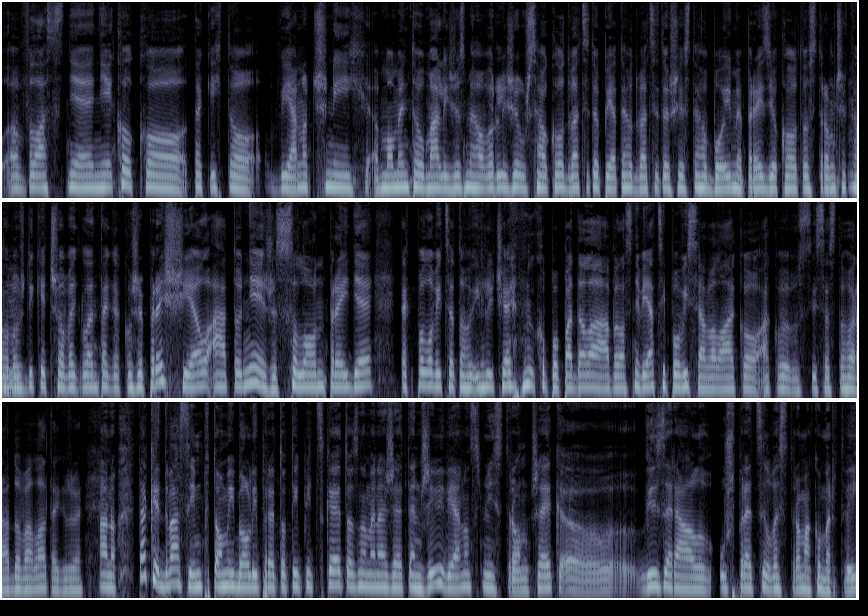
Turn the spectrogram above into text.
uh, vlastne niekoľko takýchto vianočných momentov mali, že sme hovorili, že už sa okolo 25. 26. bojíme prejsť okolo toho stromčeka, mm-hmm. lebo vždy, keď človek len tak akože prešiel a to nie je, že slon prejde, tak polovica toho ihličia jednoducho popadala a vlastne viac si povysávala, ako, ako si sa z toho radovala, takže... Áno, také dva symptómy boli preto typické, to znamená, že ten živý vianočný stromček e, vyzeral už pred Silvestrom ako mŕtvý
